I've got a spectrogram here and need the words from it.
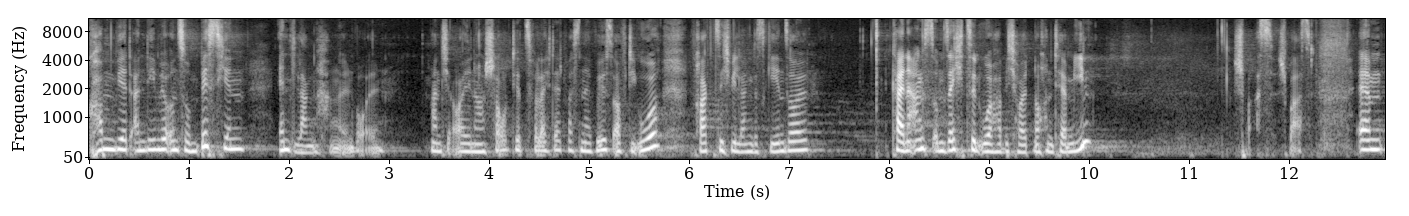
kommen wird, an dem wir uns so ein bisschen entlanghangeln wollen. Manch einer schaut jetzt vielleicht etwas nervös auf die Uhr, fragt sich, wie lange das gehen soll. Keine Angst, um 16 Uhr habe ich heute noch einen Termin. Spaß, Spaß. Ähm,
